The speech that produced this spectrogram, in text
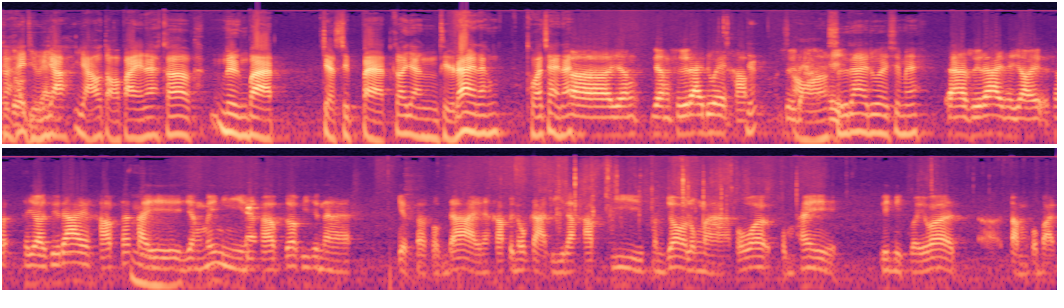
ก็ในตัวให้ถือดีแหละยาวยาวต่อไปนะก็หนึ่งบาทเจ็ดสิบแปดก็ยังถือได้นะคุณธวัชชัยนะเอ่อยังยังซื้อได้ด้วยครับยังซื้ออ๋ได้อซื้อได้ด้วยใช่ไหมอ่าซื้อได้ทยอยทยอยซื้อได้ครับ ถ้าใครอืมยังไม่มีนะครับ ก็พิจารณาเก็บสะสมได้นะครับ เป็นโอกาสดีแล้วครับ ที่มันย่อลงมา เพราะว่าผมให้ ลิมิตไว้ว่าต่ำกว่าบาท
